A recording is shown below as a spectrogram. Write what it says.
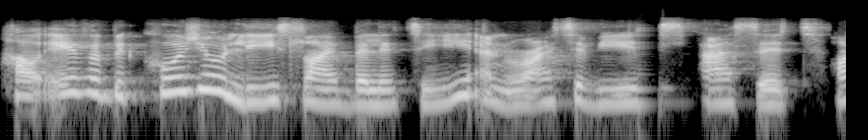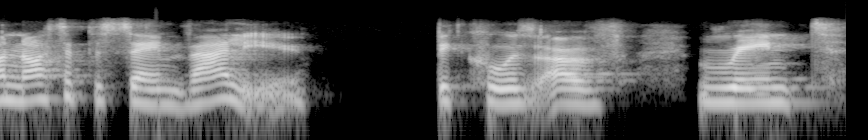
However, because your lease liability and right of use asset are not at the same value because of rent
